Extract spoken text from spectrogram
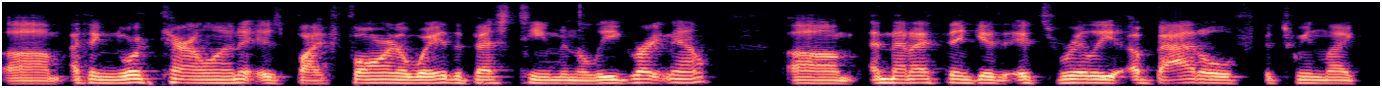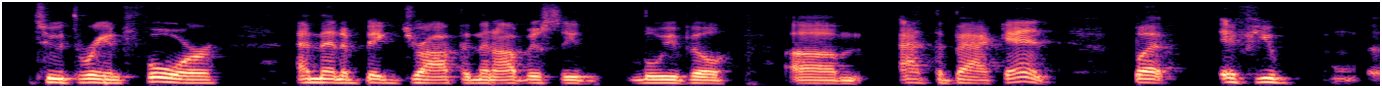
Um, I think North Carolina is by far and away the best team in the league right now. Um, and then I think it, it's really a battle between like two, three, and four, and then a big drop, and then obviously Louisville um, at the back end. But if you, uh,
